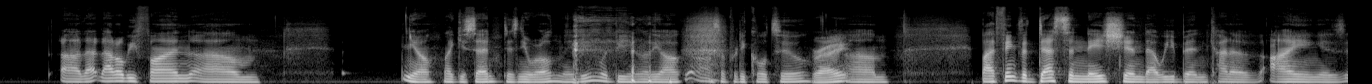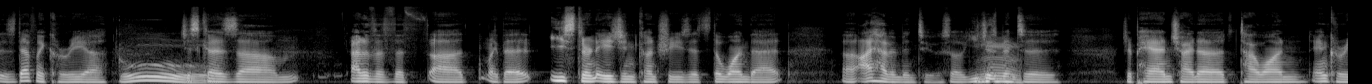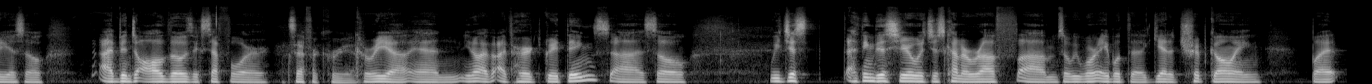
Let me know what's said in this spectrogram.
uh, that that'll be fun. Um, you know, like you said, Disney World maybe would be really also pretty cool too. Right. Um, but I think the destination that we've been kind of eyeing is is definitely Korea, Ooh. just because um, out of the the uh, like the Eastern Asian countries, it's the one that uh, I haven't been to. So you just been Mm. to Japan, China, Taiwan, and Korea. So I've been to all of those except for except for Korea. Korea, and you know I've I've heard great things. Uh, so we just I think this year was just kind of rough. Um, so we weren't able to get a trip going, but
